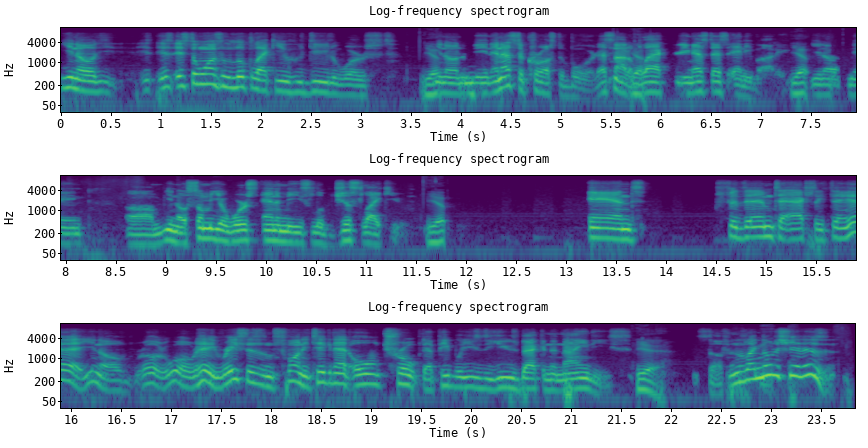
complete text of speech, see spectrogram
you know, it's, it's the ones who look like you who do the worst. Yep. You know what I mean? And that's across the board. That's not a yep. black thing. That's that's anybody. Yep. You know what I mean? Um, you know, some of your worst enemies look just like you. Yep. And for them to actually think, yeah, you know, whoa, hey, racism's funny, taking that old trope that people used to use back in the '90s. Yeah. And stuff, and it's like, no, the shit isn't.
